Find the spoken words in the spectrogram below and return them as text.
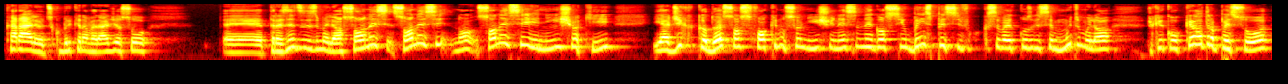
caralho, eu descobri que na verdade eu sou é, 300 vezes melhor só nesse, só nesse, só nesse nicho aqui e a dica que eu dou é só se foque no seu nicho e nesse negocinho bem específico que você vai conseguir ser muito melhor do que qualquer outra pessoa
